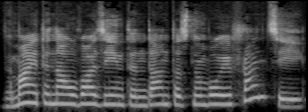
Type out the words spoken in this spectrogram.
Ви маєте на увазі інтенданта з Нової Франції?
